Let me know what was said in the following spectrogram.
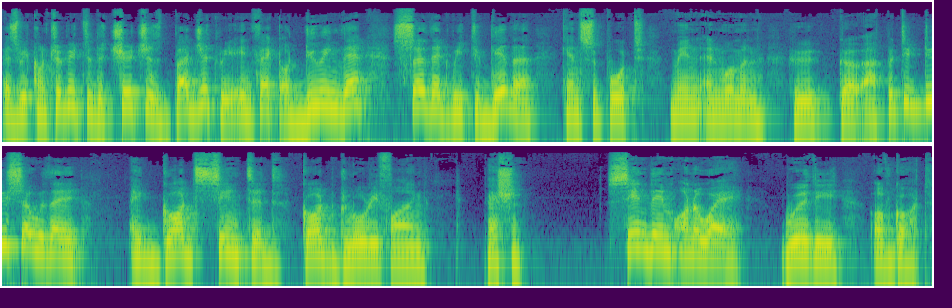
as we contribute to the church's budget, we in fact are doing that so that we together can support men and women who go out. But to do so with a, a God centered, God glorifying passion. Send them on a way worthy of God.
